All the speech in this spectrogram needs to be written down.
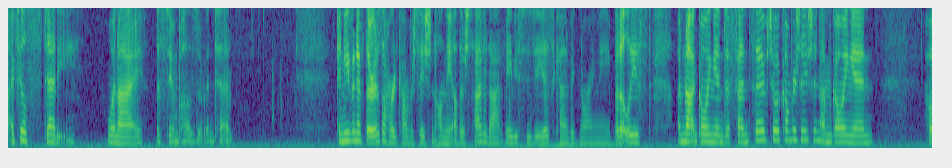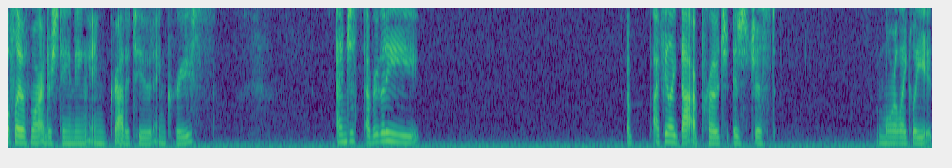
I feel steady when I assume positive intent. And even if there is a hard conversation on the other side of that, maybe Susie is kind of ignoring me, but at least I'm not going in defensive to a conversation. I'm going in hopefully with more understanding and gratitude and grace. And just everybody I feel like that approach is just more likely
